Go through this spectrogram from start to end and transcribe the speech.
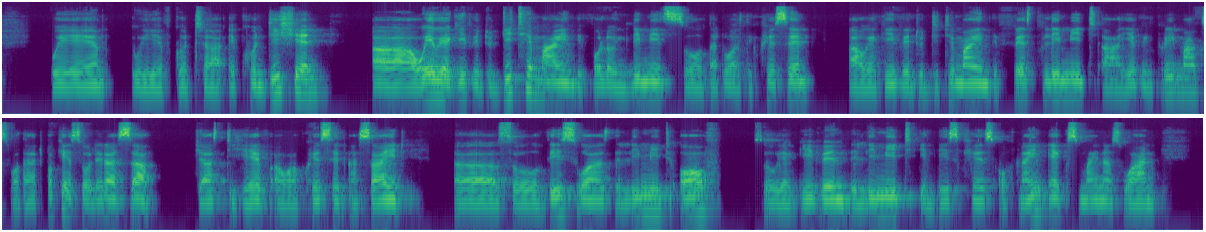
where we have got uh, a condition uh, where we are given to determine the following limits. So that was the question. Uh, we are given to determine the first limit, uh, having three marks for that. Okay, so let us uh, just have our question aside. Uh, so this was the limit of so we are given the limit in this case of 9x minus 1,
